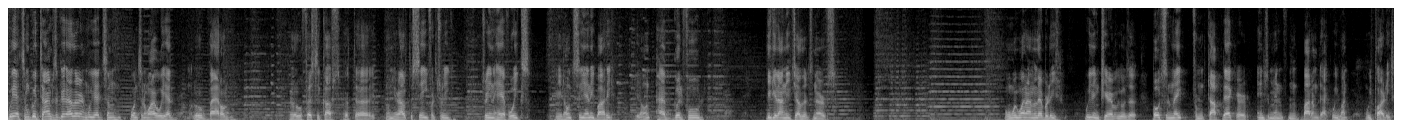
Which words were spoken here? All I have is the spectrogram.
We had some good times together, and we had some, once in a while, we had a little battle a little fisticuffs, but uh, when you're out to sea for three, three and a half weeks, and you don't see anybody, you don't have good food, you get on each other's nerves. When we went on Liberty, we didn't care if it was a boatswain mate from top deck or engine man from bottom deck. We went, we partied.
